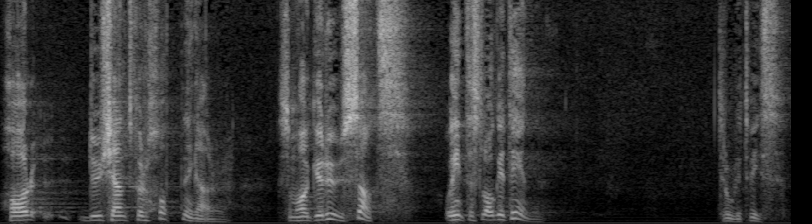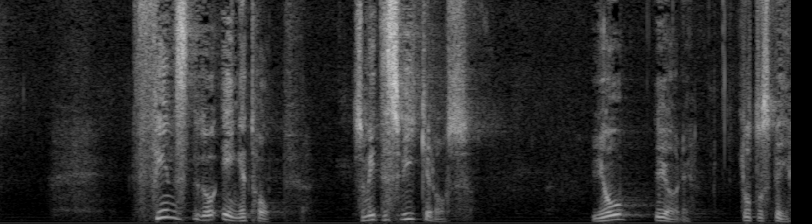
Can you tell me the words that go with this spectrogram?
Har du känt förhoppningar som har grusats och inte slagit in? Troligtvis. Finns det då inget hopp som inte sviker oss? Jo, det gör det. Låt oss be.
